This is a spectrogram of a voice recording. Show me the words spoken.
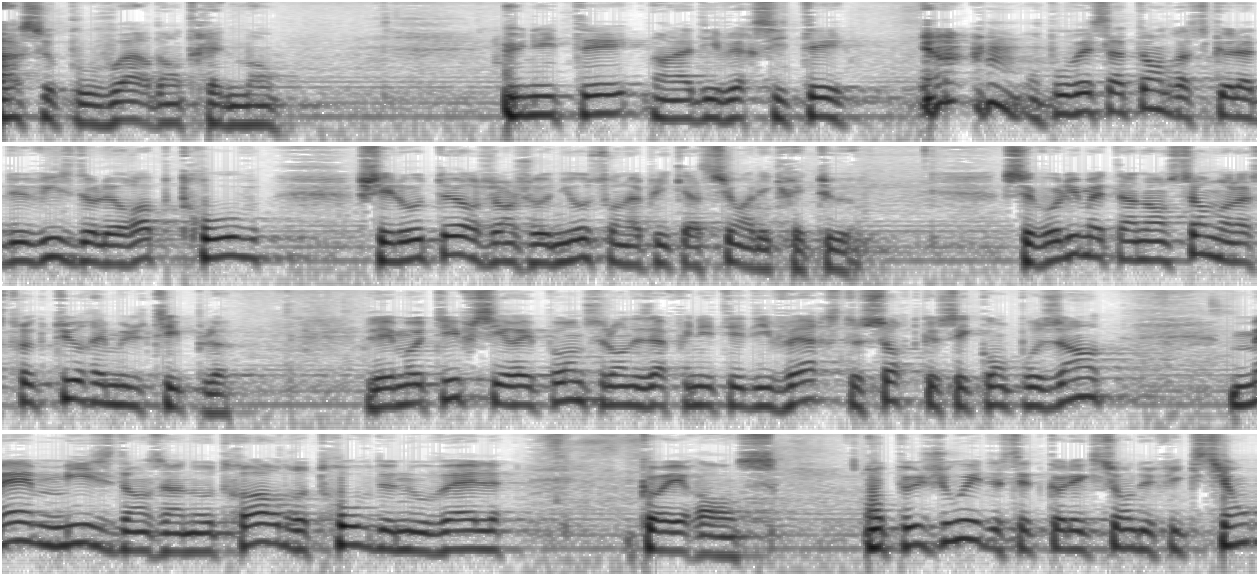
a ce pouvoir d'entraînement. Unité dans la diversité. On pouvait s'attendre à ce que la devise de l'Europe trouve chez l'auteur Jean Joniot son application à l'écriture. Ce volume est un ensemble dont la structure est multiple. Les motifs s'y répondent selon des affinités diverses, de sorte que ces composantes, même mises dans un autre ordre, trouvent de nouvelles cohérences. On peut jouer de cette collection de fiction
